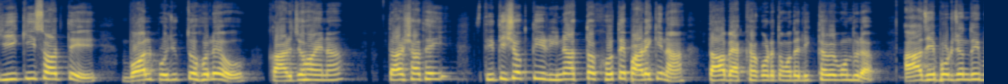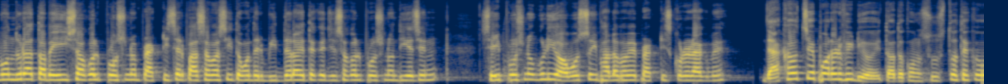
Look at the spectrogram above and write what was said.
কী কী শর্তে বল প্রযুক্ত হলেও কার্য হয় না? তার সাথেই স্থিতিশক্তি ঋণাত্মক হতে পারে কি না তা ব্যাখ্যা করে তোমাদের লিখতে হবে বন্ধুরা। আজ এ পর্যন্তই বন্ধুরা, তবে এই সকল প্রশ্ন প্র্যাকটিসের পাশাপাশি তোমাদের বিদ্যালয় থেকে যে সকল প্রশ্ন দিয়েছেন, সেই প্রশ্নগুলি অবশ্যই ভালোভাবে প্র্যাকটিস করে রাখবে। দেখা হচ্ছে পরের ভিডিওয়। ততক্ষণ সুস্থ থেকো,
